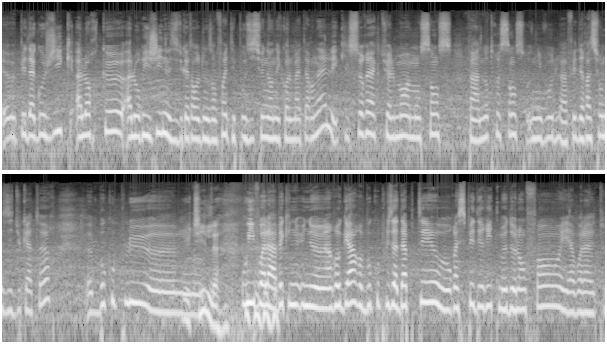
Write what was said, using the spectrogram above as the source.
euh, pédagogiques, alors que à l'origine les éducateurs de nos enfants étaient positionnés en école maternelle et qu'ils seraient actuellement, à mon sens, enfin à notre sens, au niveau de la fédération des éducateurs, beaucoup plus utile. Oui, voilà, avec un regard beaucoup plus adapté au respect des rythmes de l'enfant et à voilà tout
